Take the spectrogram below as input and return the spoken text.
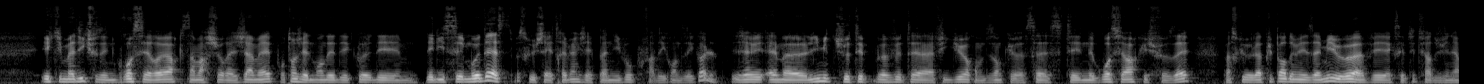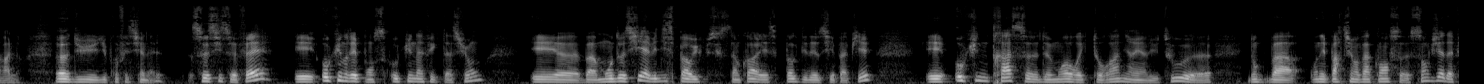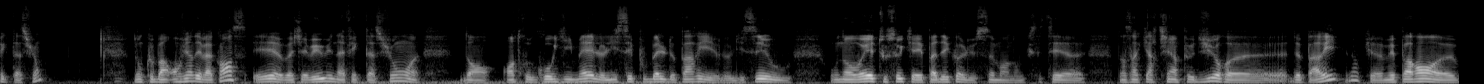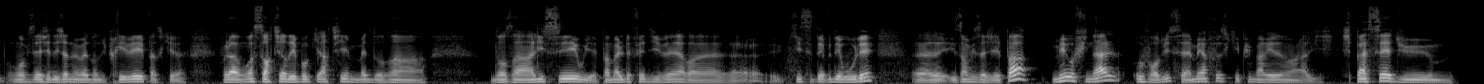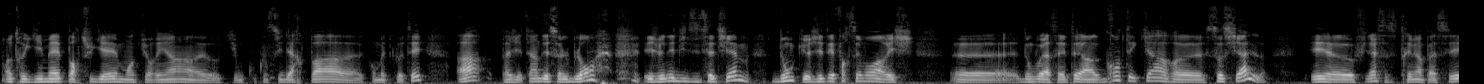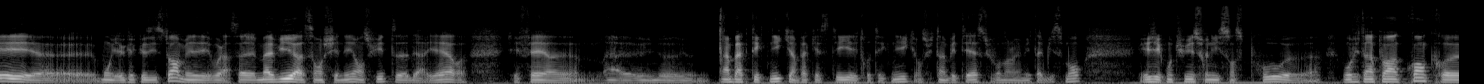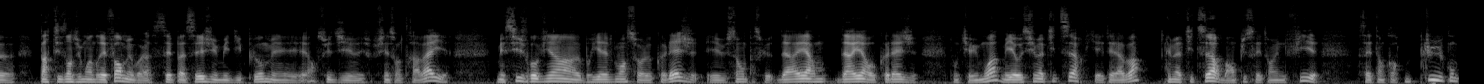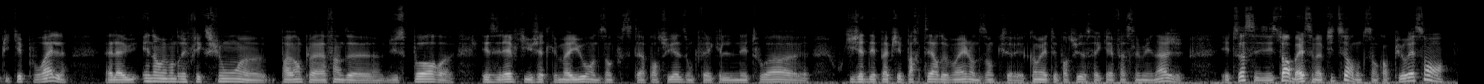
et qui m'a dit que je faisais une grosse erreur, que ça marcherait jamais. Pourtant, j'ai demandé des, lycées modestes parce que je savais très bien que j'avais pas de niveau pour faire des grandes écoles. Elle m'a limite jeté, jeté à la figure en me disant que c'était une grosse erreur que je faisais parce que la plupart de mes amis, eux, avaient accepté de faire du général, euh, du, professionnel. Ceci se fait et aucune réponse, aucune affectation. Et euh, bah, mon dossier avait disparu puisque c'était encore à l'époque des dossiers papier et aucune trace de moi au rectorat ni rien du tout. Euh. donc bah on est parti en vacances sans que j'ai d'affectation. Donc bah, on revient des vacances et bah, j'avais eu une affectation dans, entre gros guillemets, le lycée poubelle de Paris, le lycée où, on envoyait tous ceux qui n'avaient pas d'école justement. Donc c'était euh, dans un quartier un peu dur euh, de Paris. Donc euh, mes parents envisageaient déjà de me mettre dans du privé parce que voilà, moi sortir des beaux quartiers, me mettre dans un dans un lycée où il y avait pas mal de faits divers euh, qui s'étaient déroulés, euh, ils n'envisageaient pas. Mais au final, aujourd'hui, c'est la meilleure chose qui ait pu m'arriver dans la vie. Je passais du, entre guillemets, portugais, moins que rien, euh, qu'on considère pas, qu'on met de côté, à, bah, j'étais un des seuls blancs, et je venais du 17e, donc j'étais forcément un riche. donc voilà, ça a été un grand écart social, et euh, au final, ça s'est très bien passé. Euh, bon, il y a eu quelques histoires, mais voilà, ma vie s'est enchaînée. Ensuite, euh, derrière, j'ai fait un bac technique, un bac STI électrotechnique, ensuite un BTS toujours dans le même établissement. Et j'ai continué sur une licence pro. bon, j'étais un peu un cancre, partisan du moindre effort, mais voilà, c'est passé, j'ai eu mes diplômes et ensuite j'ai enchaîné sur le travail. Mais si je reviens brièvement sur le collège, et justement parce que derrière, derrière au collège, donc il y a eu moi, mais il y a aussi ma petite sœur qui a été là-bas. Et ma petite sœur, bah, en plus étant une fille, ça a été encore plus compliqué pour elle. Elle a eu énormément de réflexions. Euh, par exemple, à la fin du sport, euh, les élèves qui lui jettent les maillots en disant que c'était la portugaise, donc il fallait qu'elle le nettoie, euh, ou qui jettent des papiers par terre devant elle en disant que comme elle était portugaise, il fallait qu'elle fasse le ménage. Et tout ça, c'est des histoires. Bah, elle, c'est ma petite sœur, donc c'est encore plus récent.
